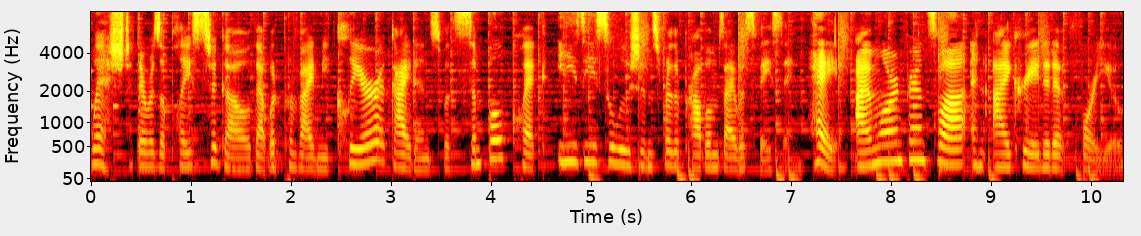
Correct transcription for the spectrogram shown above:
wished there was a place to go that would provide me clear guidance with simple, quick, easy solutions for the problems I was facing. Hey, I'm Lauren Francois, and I created it for you.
